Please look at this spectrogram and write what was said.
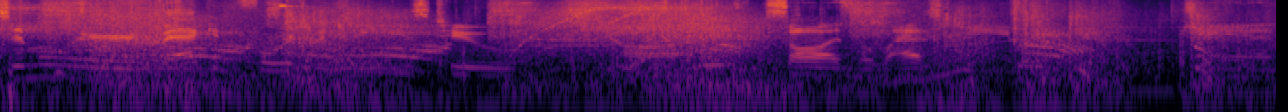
similar back and forth between these two uh, saw in the last game. And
